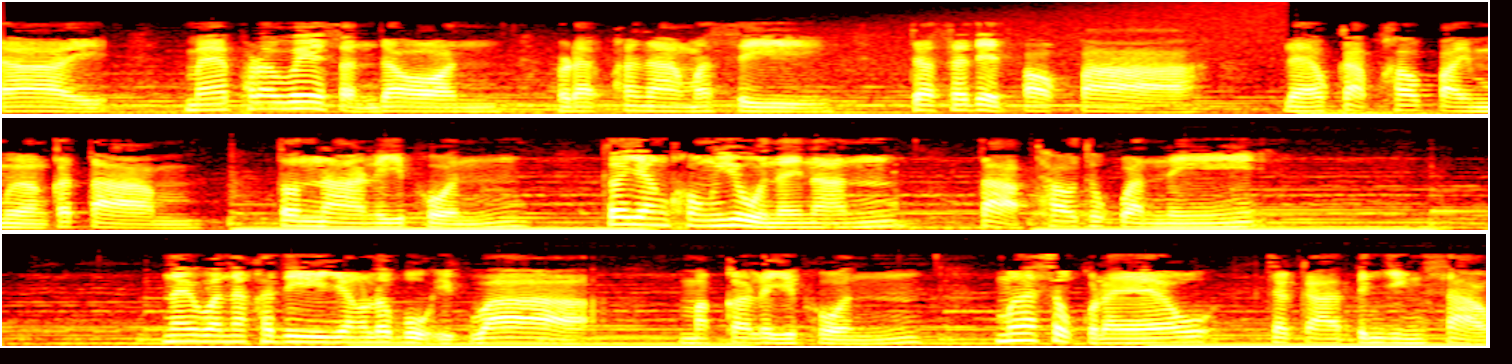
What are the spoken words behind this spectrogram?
ได้ แม้พระเวสสันดร และพระนางมัสีจะเสด็จออกป่า แล้วกลับเข้าไปเมืองก็ตาม ต้นนาลีผล ก็ยังคงอยู่ในนั้นตราบเท่าทุกวันนี้ ในวรรณคดียังระบุอีกว่า มักกะรีผล เมื่อสุกแล้วจะกลายเป็นหญิงสาว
